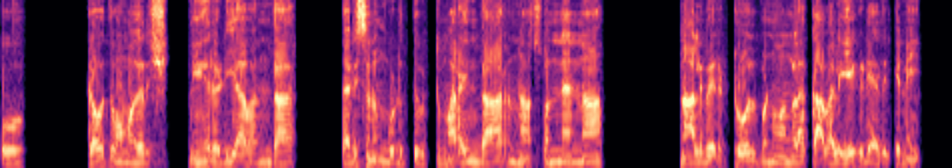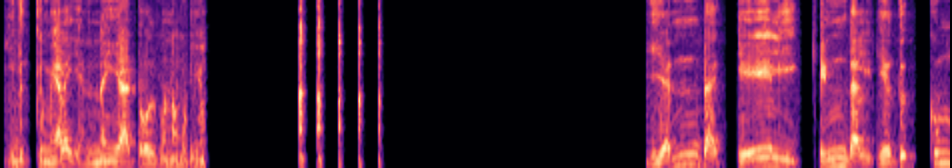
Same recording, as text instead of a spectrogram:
ஓ கௌதம மகர்ஷி நேரடியா வந்தார் தரிசனம் கொடுத்து விட்டு மறைந்தார்னு நான் சொன்னேன்னா நாலு பேர் ட்ரோல் பண்ணுவாங்களா? கவலையே கிடையாது. என்னை இதுக்கு மேல என்னையா ட்ரோல் பண்ண முடியும்? எந்த கேலி கிண்டல் எதுக்கும்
